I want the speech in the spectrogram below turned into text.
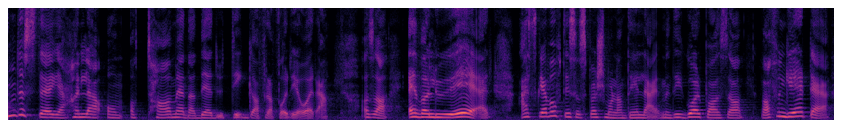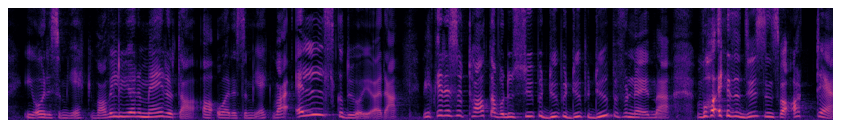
andre steget handler om å ta med deg det du digga fra forrige året. Altså evaluer. Jeg skrev opp disse spørsmålene til deg, men de går på altså hva fungerte i året som gikk? Hva vil du gjøre mer ut av året som gikk? Hva elsker du å gjøre? Hvilke resultater var du super-duper-duper-duper fornøyd med? Hva er det du syns var artig?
